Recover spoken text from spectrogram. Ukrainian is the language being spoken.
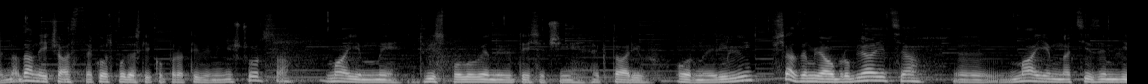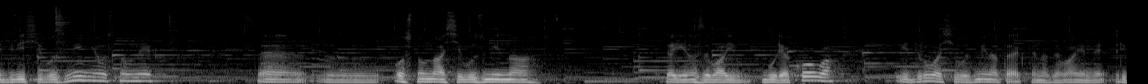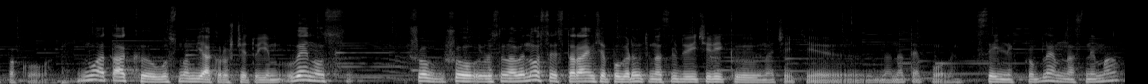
Е, На даний час це господарський кооператив імені Щорса. Маємо ми 2,5 тисячі гектарів орної ріллі. Вся земля обробляється. Е, Маємо на цій землі дві сівозміни основних. Це е, основна сівозміна, я її називаю бурякова, і друга сівозміна, так як ми називаємо ріпакова. Ну а так, в основному як розчитуємо винос. Що, що рослина виносить, стараємося повернути на слідуючий рік е, значить, е, на, на те поле. Сильних проблем в нас нема.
